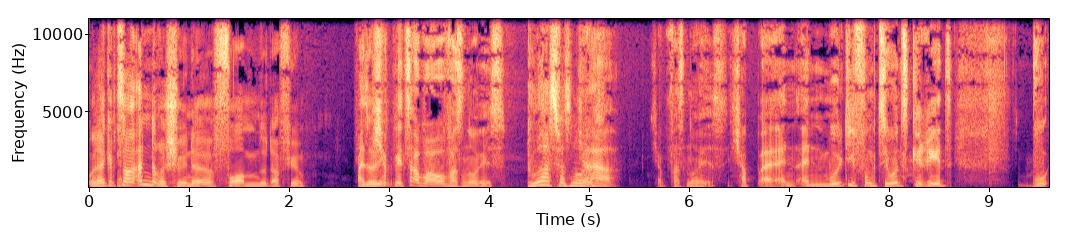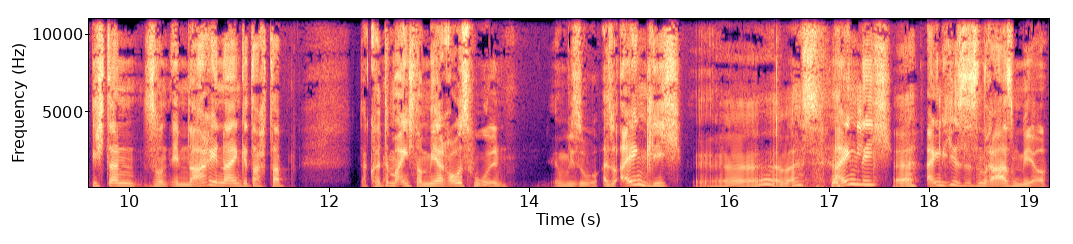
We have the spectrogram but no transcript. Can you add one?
Und dann gibt's noch andere schöne Formen so dafür. Also Ich habe jetzt aber auch was Neues. du hast was Neues. Ja, ich habe was Neues. Ich habe ein, ein Multifunktionsgerät, wo ich dann so im Nachhinein gedacht habe, da könnte man eigentlich noch mehr rausholen. Irgendwie so. Also eigentlich, Ja, was? eigentlich, Ja? eigentlich ist es ein Rasenmäher.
